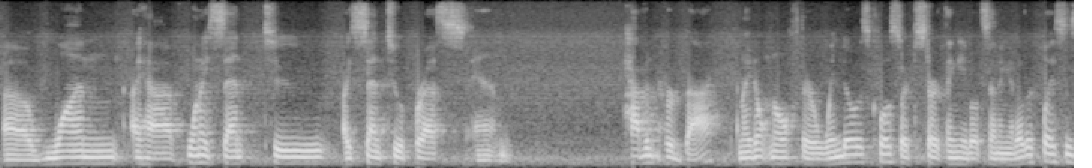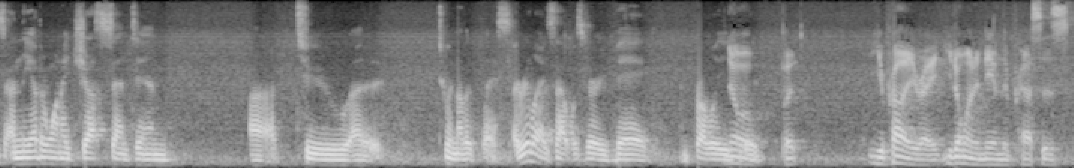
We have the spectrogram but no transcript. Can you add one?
Uh, one I have one I sent to I sent to a press and haven't heard back, and I don't know if their window is closed. So I have to start thinking about sending it other places. And the other one I just sent in uh, to uh, to another place. I realized that was very vague and probably no, would, but you're probably right. You don't want to name the presses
